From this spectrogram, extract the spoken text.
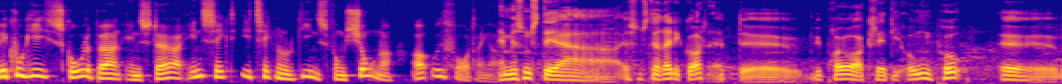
vil kunne give skolebørn en større indsigt i teknologiens funktioner og udfordringer. Jamen, jeg synes, det er, jeg synes, det er rigtig godt, at øh, vi prøver at klæde de unge på øh,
